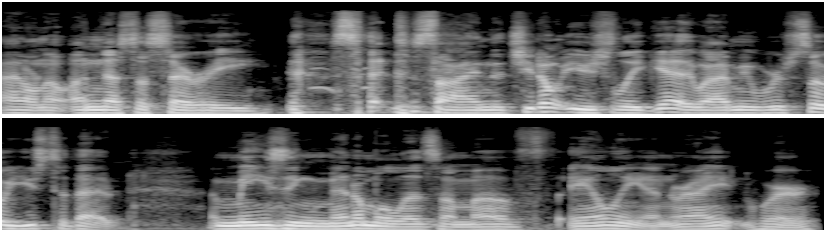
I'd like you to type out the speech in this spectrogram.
I don't know unnecessary set design that you don't usually get. I mean, we're so used to that amazing minimalism of Alien, right? Where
